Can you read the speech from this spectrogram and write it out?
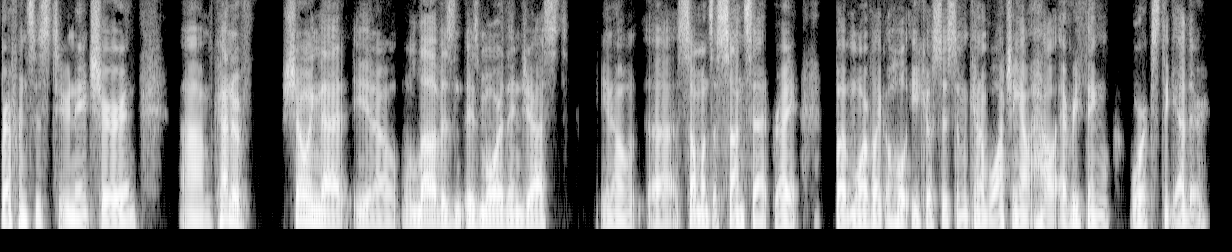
references to nature and um, kind of showing that you know love is is more than just you know uh, someone's a sunset right? But more of like a whole ecosystem and kind of watching out how everything works together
